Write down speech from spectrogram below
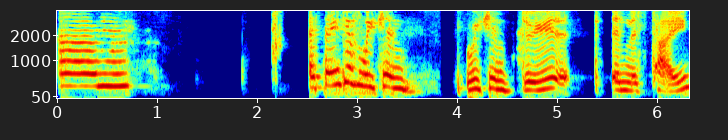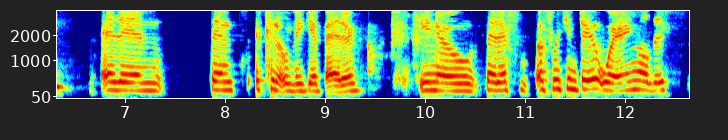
Um, I think if we can we can do it in this time, and then then it can only get better. You know that if if we can do it wearing all this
